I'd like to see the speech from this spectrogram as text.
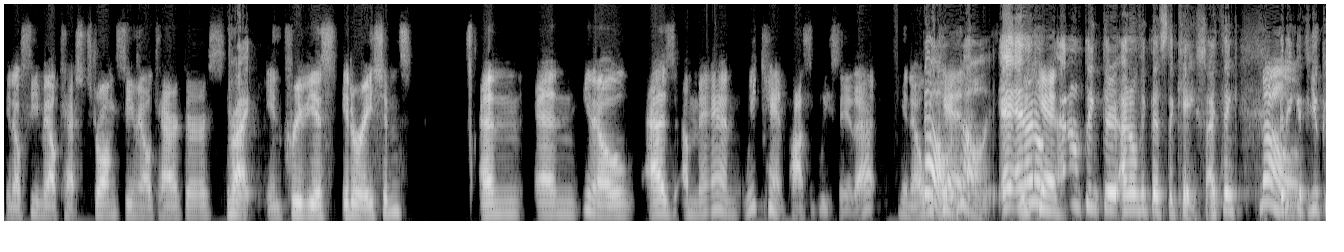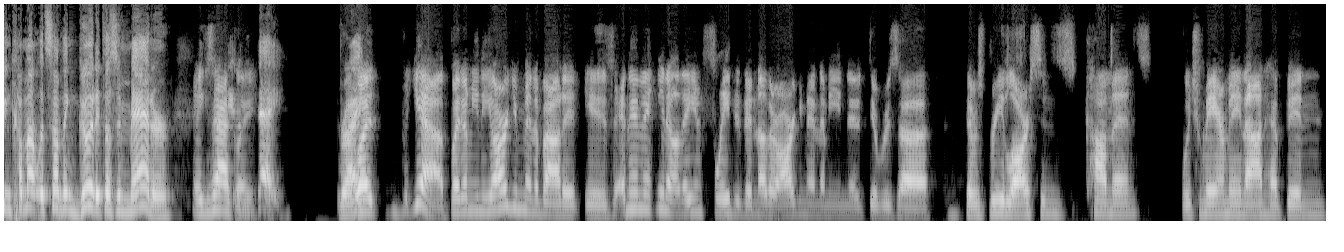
you know, female cast strong female characters Right. in previous iterations. And and you know, as a man, we can't possibly say that. You know, No, we can't. no, and, and I don't. I don't think there. I don't think that's the case. I think. No, I think if you can come out with something good, it doesn't matter. at the end of exactly. day, right? But, but yeah, but I mean, the argument about it is, and then you know they inflated another argument. I mean, there, was a there was Brie Larson's comments, which may or may not have been,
